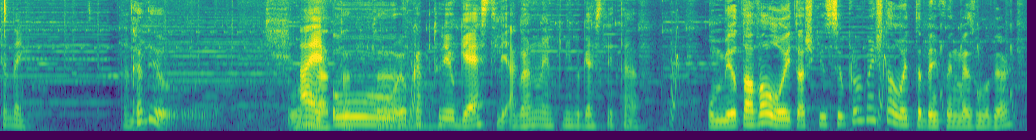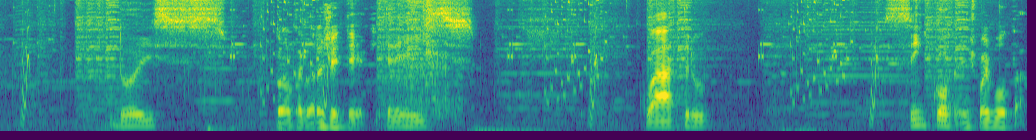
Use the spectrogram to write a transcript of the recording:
também. Também. Cadê o. o Ah, é, o... eu capturei o Ghastly, agora eu não lembro que nível o Ghastly tava. O meu tava 8, acho que o seu provavelmente tá 8 também, foi no mesmo lugar. Dois, Pronto, agora ajeitei aqui. três, quatro, cinco. A gente pode voltar.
